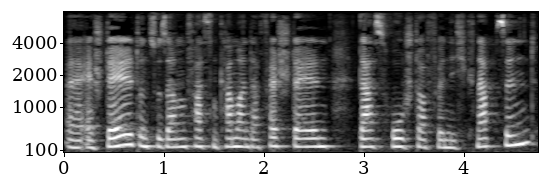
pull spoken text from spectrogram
erstellt und zusammenfassend kann man da feststellen, dass Rohstoffe nicht knapp sind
